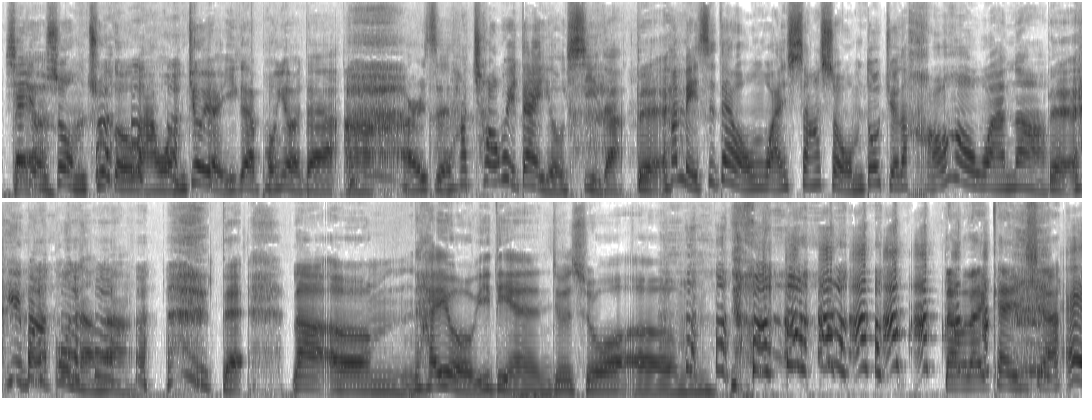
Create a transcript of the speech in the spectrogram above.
像有时候我们出国玩，我们就有一个朋友的啊儿子，他超会带游戏的。对，他每次带我们玩杀手，我们都觉得好好玩呐，对，欲罢不能啊。对，那嗯，还有一点。就是说，嗯，那我们来看一下。哎，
